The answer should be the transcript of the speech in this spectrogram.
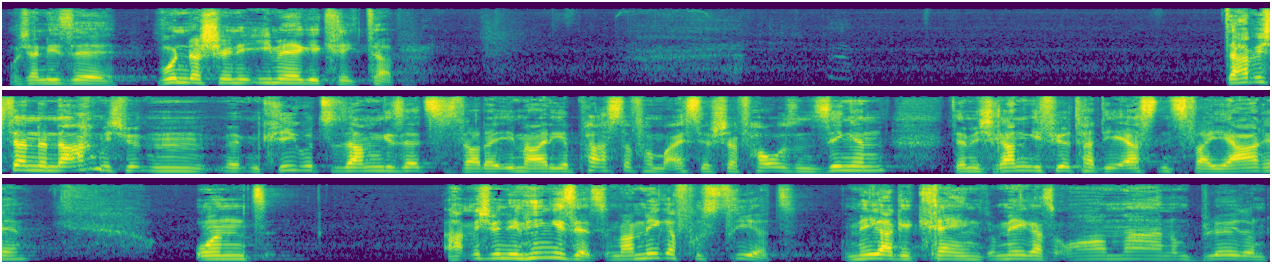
wo ich dann diese wunderschöne E-Mail gekriegt habe, da habe ich dann danach mich mit dem, mit dem Krigo zusammengesetzt. Das war der ehemalige Pastor vom ICF Schaffhausen Singen, der mich rangeführt hat die ersten zwei Jahre. Und habe mich mit ihm hingesetzt und war mega frustriert und mega gekränkt und mega so, oh Mann und blöd und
